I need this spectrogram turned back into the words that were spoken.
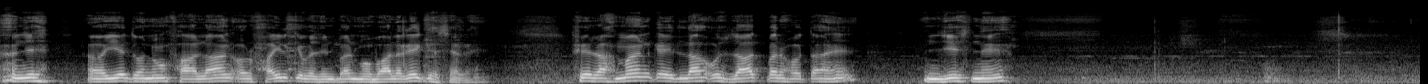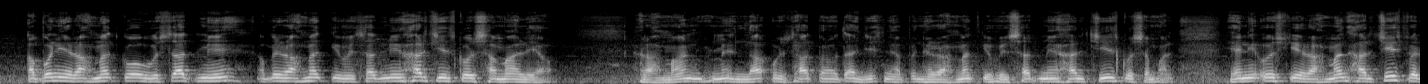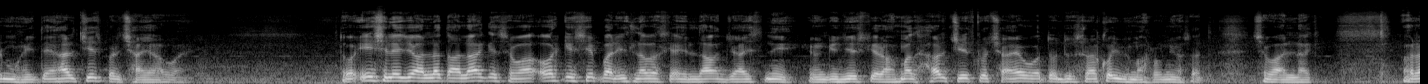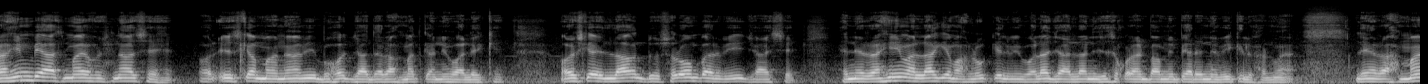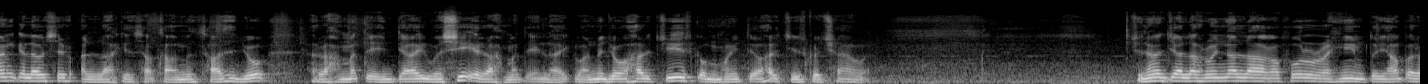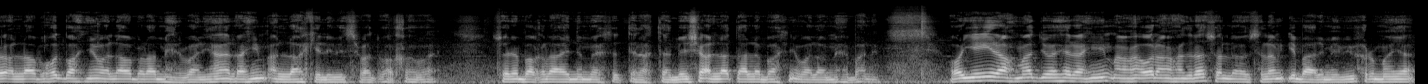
ہاں جی یہ دونوں فعلان اور فائل کے وزن پر مبالغے کے سر ہیں۔ پھر رحمان کا اطلاع اس ذات پر ہوتا ہے جس نے اپنی رحمت کو وسعت میں، اپنی رحمت کی وسعت میں ہر چیز کو سنبھالیا رحمان میں اللہ اس ذات پر ہوتا ہے جس نے اپنی رحمت کی وسعت میں ہر چیز کو سنبھال یعنی اس کی رحمت ہر چیز پر محیط ہے، ہر چیز پر چھایا ہوا ہے۔ تو اس لیے جو اللہ تعالیٰ کے سوا اور کسی پر اس لفظ کا اللہ جائز نہیں، کیونکہ جس کی رحمت ہر چیز کو چھائے ہوا تو دوسرا کوئی بھی محروم نہیں ہو سکتا سوا اللہ کی اور رحیم بھی آسماء حسنہ سے ہے اور اس کا معنی بھی بہت زیادہ رحمت کرنے والے کے۔ اور اس کے اللہ دوسروں پر بھی جائز ہے۔ یعنی رحیم اللہ کے محلوق کے لیے بولا جا اللہ نے جیسے قرآن پاک میں پیارے نبی کے لیے فرمایا۔ لیکن رحمان کے لفظ صرف اللہ کے ساتھ خاص جو رحمت انتہائی وسیع رحمت اللہ اقبال میں، جو ہر چیز کو محیط ہو ہر چیز کو چھایا ہوا ہے۔ چنانچہ اللہ اللہ غفور الرحیم تو یہاں پر اللہ بہت باشنے والا بڑا مہربان یہاں رحیم اللہ کے لیے بھی صفت واقع ہوا ہے۔ سر بقرا نمبر ایک سو ترہتر۔ بے شک اللہ تعالیٰ باشنے والا مہربان ہے۔ اور یہی رحمت جو ہے رحیم اور حضرت صلی اللہ علیہ وسلم کے بارے میں بھی فرمایا۔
